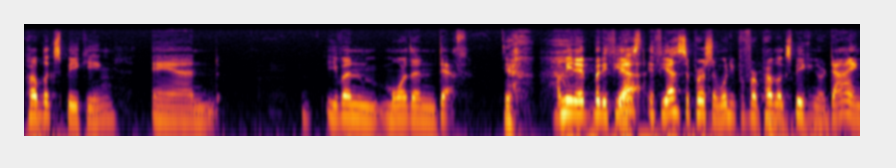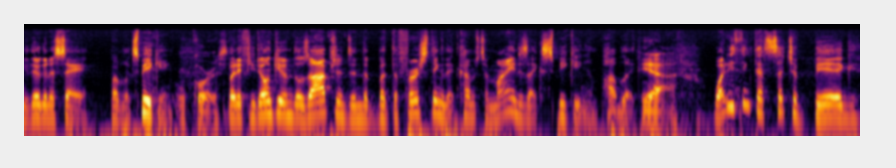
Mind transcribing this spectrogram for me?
public speaking, and even more than death. Yeah. I mean, it, but if you Yeah. ask if you ask the person, "What do you prefer, public speaking or dying?" They're going to say public speaking. Of course. But if you don't give them those options, and the, but the first thing that comes to mind is like speaking in public. yeah. Why do you think that's such a big,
